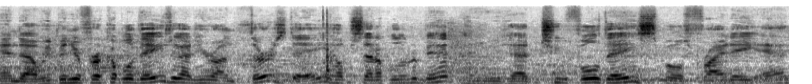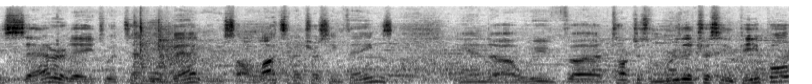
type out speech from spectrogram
And uh, we've been here for a couple of days. We got here on Thursday, helped set up a little bit, and we've had two full days, both Friday and Saturday, to attend the event. We saw lots of interesting things, and uh, we've uh, talked to some really interesting people.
